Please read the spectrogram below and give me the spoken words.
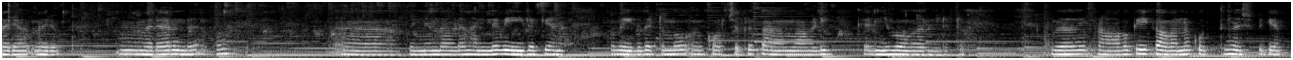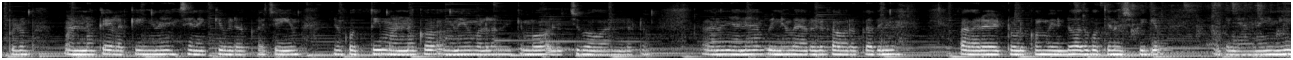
വരാ വരും. വരാറുണ്ട്. അപ്പോൾ പിന്നെന്താ അവിടെ നല്ല വെയിലൊക്കെയാണ്. അപ്പോൾ വെയിൽ തട്ടുമ്പോൾ കുറച്ചൊക്കെ വാടി കരിഞ്ഞു പോകാറുണ്ട് കേട്ടോ. പ്രാവൊക്കെ ഈ കവറിനെ കൊത്തി നശിപ്പിക്കുക എപ്പോഴും മണ്ണൊക്കെ ഇളക്കി ഇങ്ങനെ ചെനക്കി വിടുകയൊക്കെ ചെയ്യും. പിന്നെ കൊത്തി മണ്ണൊക്കെ അങ്ങനെ വെള്ളം ഒഴിക്കുമ്പോൾ ഒലിച്ചു പോകാറുണ്ട് കേട്ടോ. അതാണ് ഞാൻ പിന്നെ വേറൊരു കവറൊക്കെ അതിന് പകരമായിട്ട് കൊടുക്കും. വീണ്ടും അത് കൊത്തി നശിപ്പിക്കും. അപ്പോൾ ഞാൻ ഇനി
